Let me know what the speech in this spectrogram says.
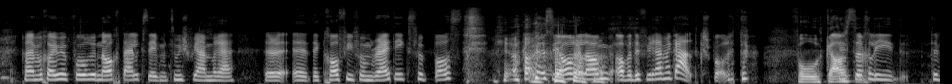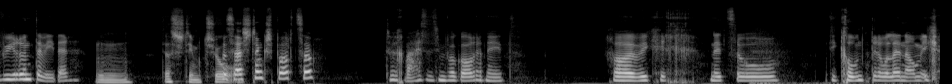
ich habe auch immer Vor- und Nachteile gesehen. Zum Beispiel haben wir auch den, äh, den Kaffee vom Radix verpasst. Ja. ein Jahr lang. Aber dafür haben wir Geld gespart. Voll, Das ist so ein bisschen dafür und dawider. Mm. Das stimmt schon. Was hast du denn gespart so? Du, ich weiß es im Fall gar nicht. Ich habe wirklich nicht so die Kontrolle namig.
